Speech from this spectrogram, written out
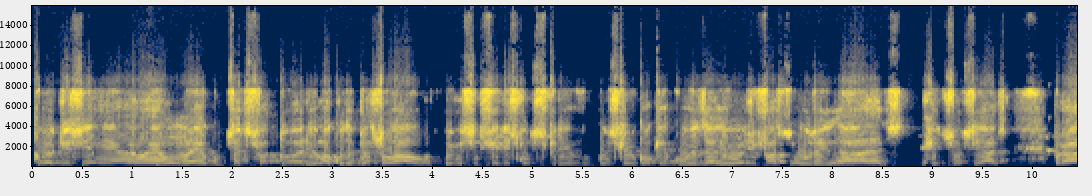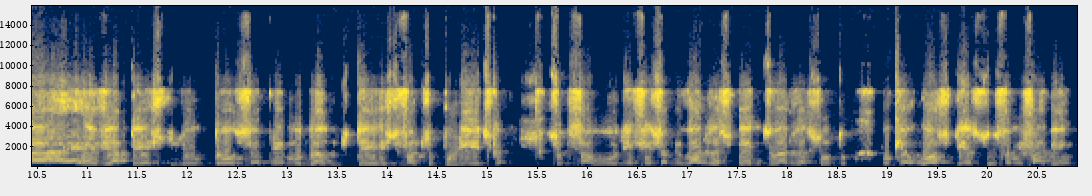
Como eu disse, é, é, um ego satisfatório, é uma coisa pessoal. Eu me sinto feliz quando escrevo, quando escrevo qualquer coisa. Eu hoje faço uso as redes sociais para enviar textos. Eu estou sempre mudando de texto, falo sobre política, sobre saúde, enfim, sobre vários aspectos, vários assuntos, porque eu gosto disso, isso me faz bem.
